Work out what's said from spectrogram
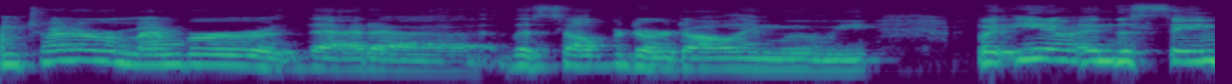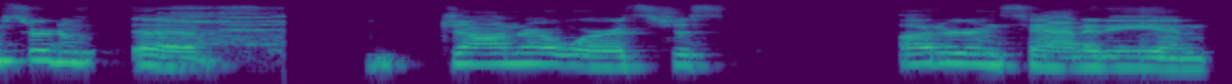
I'm trying to remember that uh, the Salvador Dali movie, but you know in the same sort of uh, genre where it's just utter insanity and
